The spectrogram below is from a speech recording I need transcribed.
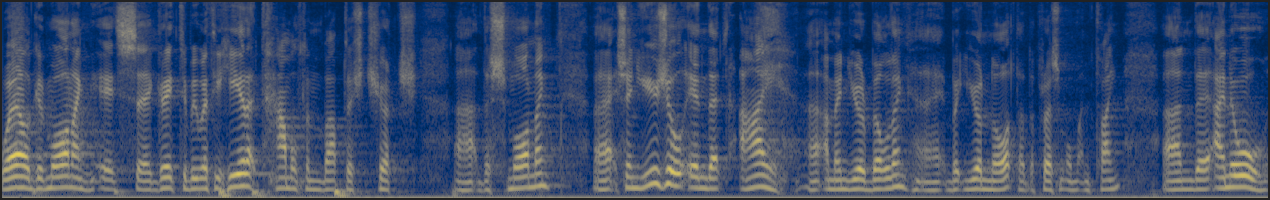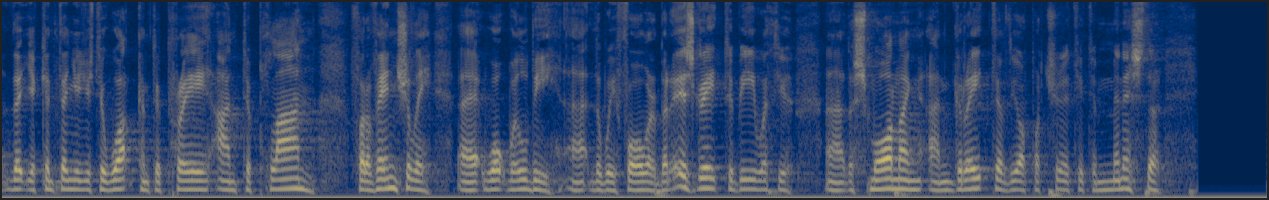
Well, good morning. It's uh, great to be with you here at Hamilton Baptist Church uh, this morning. Uh, it's unusual in that I uh, am in your building, uh, but you're not at the present moment in time. And uh, I know that you continue just to work and to pray and to plan for eventually what will be the way forward. But it is great to be with you this morning and great to have the opportunity to minister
